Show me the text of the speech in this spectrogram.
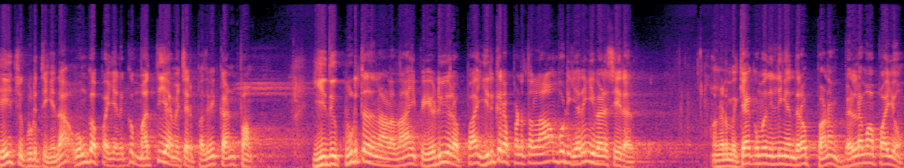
ஜெயிச்சு கொடுத்தீங்கன்னா உங்கள் பையனுக்கு மத்திய அமைச்சர் பதவி கன்ஃபார்ம் இது கொடுத்ததுனால தான் இப்போ எடியூரப்பா இருக்கிற பணத்தெல்லாம் போட்டு இறங்கி வேலை செய்கிறார் அங்கே நம்ம கேட்கும்போது இல்லைங்க இந்த தடவை பணம் வெள்ளமாக பாயும்.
